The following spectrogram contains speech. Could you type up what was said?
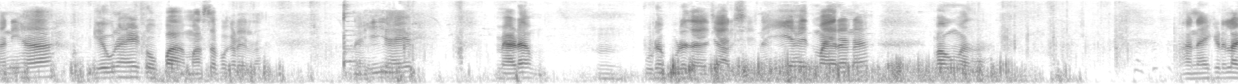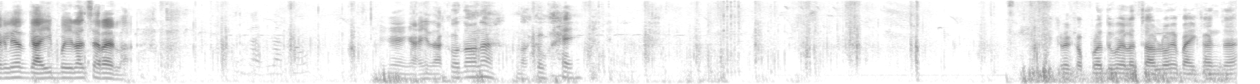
आणि हा घेऊन आहे टोपा मासा पकडायला. नाही ही आहे मॅडम. पुढं पुढं जायचे आलशी. नाही ही आहेत मायरा ना भाऊ माझा. आणि इकडे लागले आहेत गाई बैला चरायला. हे गाई दाखवतो ना. दाखव काय. इकडे कपडा धुवायला चालू आहे बायकांचा.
